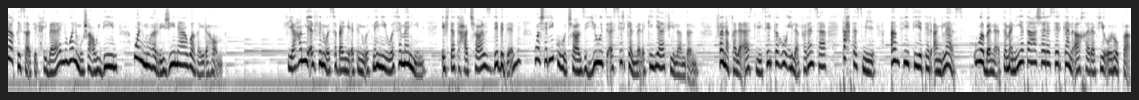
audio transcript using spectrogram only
راقصات الحبال والمشعوذين والمهرجين وغيرهم. في عام 1782 افتتح تشارلز ديبدن وشريكه تشارلز هيوز السيرك الملكية في لندن. فنقل آستلي سيركه إلى فرنسا تحت اسم أمفي ثياتر أنجلاس وبنى 18 سيركا آخر في أوروبا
